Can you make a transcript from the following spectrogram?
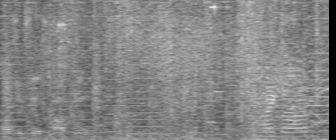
Monster feels confident. Oh my god.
